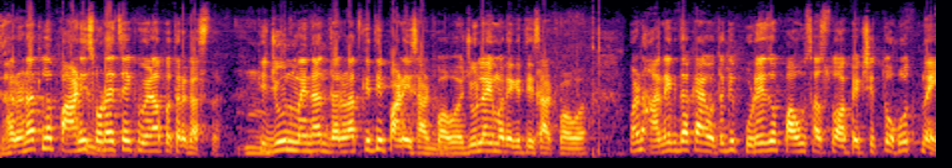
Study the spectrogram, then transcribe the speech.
धरणातलं पाणी सोडायचं एक वेळापत्रक असतं. की जून महिन्यात धरणात किती पाणी साठवावं जुलैमध्ये किती साठवावं? पण अनेकदा काय होतं की पुढे जो पाऊस असतो अपेक्षित तो होत नाही.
